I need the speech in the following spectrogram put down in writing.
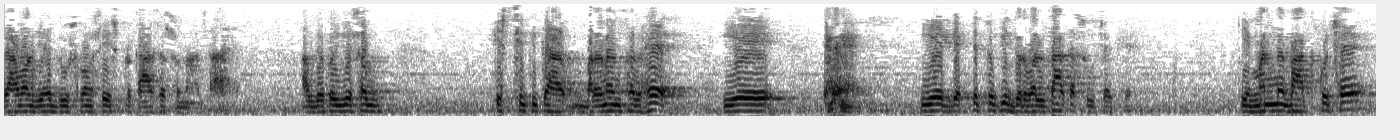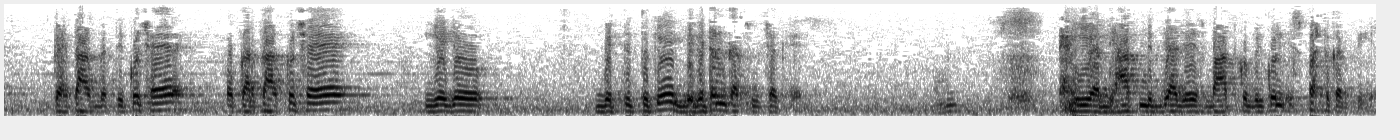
रावण जो है दूसरों से इस प्रकार से सुनाता है। अब देखो ये सब स्थिति का वर्णन सब है। ये ये व्यक्तित्व की दुर्बलता का सूचक है कि मन में बात कुछ है कहता व्यक्ति कुछ है और करता कुछ है। ये जो व्यक्तित्व के विघटन का सूचक है। ये अध्यात्म विद्या जो इस बात को बिल्कुल स्पष्ट करती है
